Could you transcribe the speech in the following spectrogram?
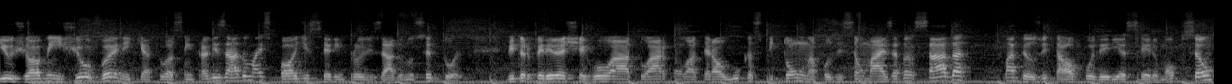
e o jovem Giovanni, que atua centralizado, mas pode ser improvisado no setor. Vitor Pereira chegou a atuar com o lateral Lucas Piton na posição mais avançada. Matheus Vital poderia ser uma opção,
